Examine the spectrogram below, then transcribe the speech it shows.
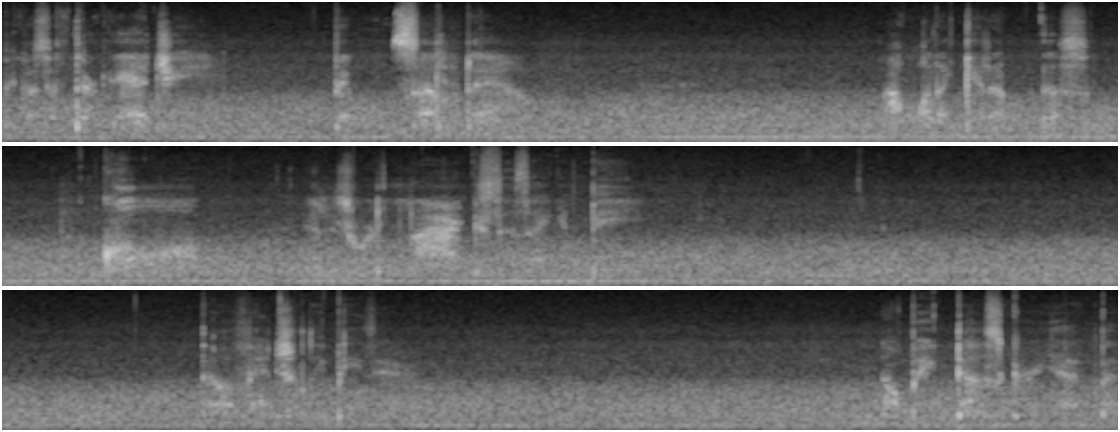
Because if they're edgy, they won't settle down. I want to get them as calm and as relaxed as I can be. They'll eventually be there. No big Tusker yet, but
